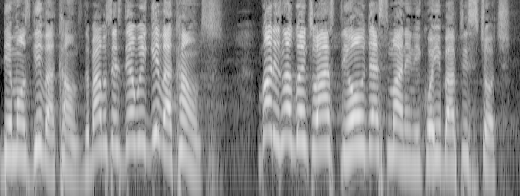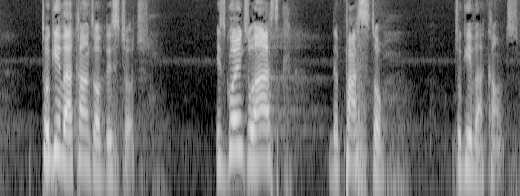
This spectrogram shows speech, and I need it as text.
They must give accounts. The Bible says they will give accounts. God is not going to ask the oldest man in Ikoyi Baptist Church to give account of this church. He's going to ask the pastor to give accounts.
